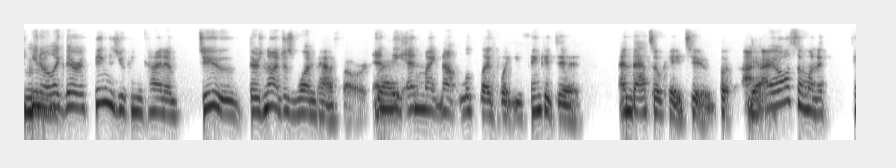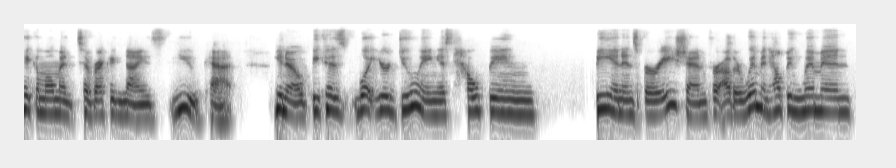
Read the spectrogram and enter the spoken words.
You know, Mhm. like there are things you can kind of do. There's not just one path forward, and Right. the end might not look like what you think it did. And that's okay too. But Yeah. I, I also want to take a moment to recognize you, Kat, you know, because what you're doing is helping be an inspiration for other women, helping women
